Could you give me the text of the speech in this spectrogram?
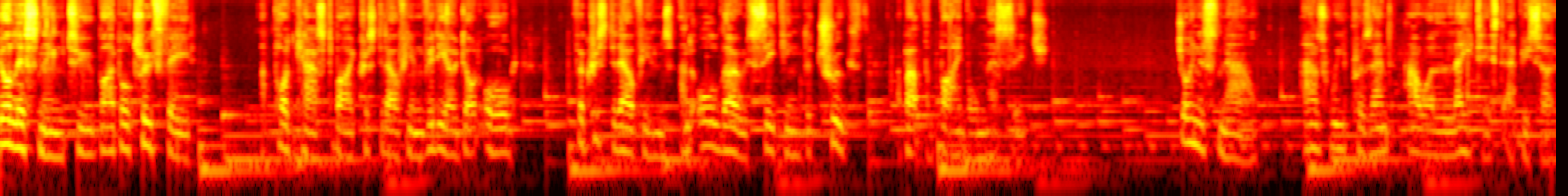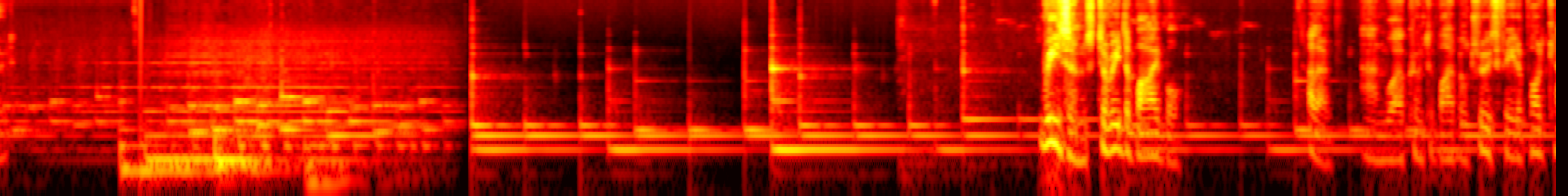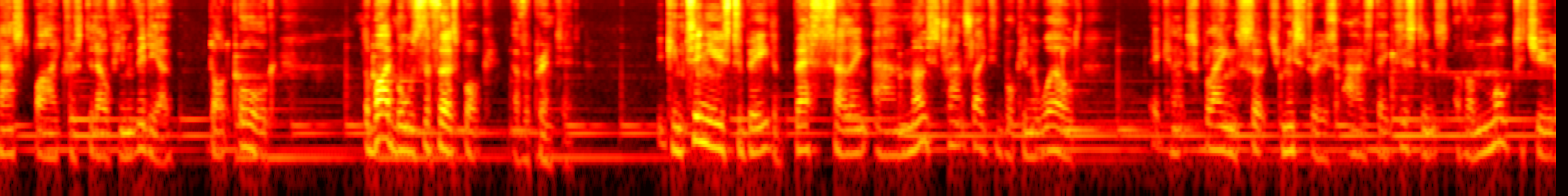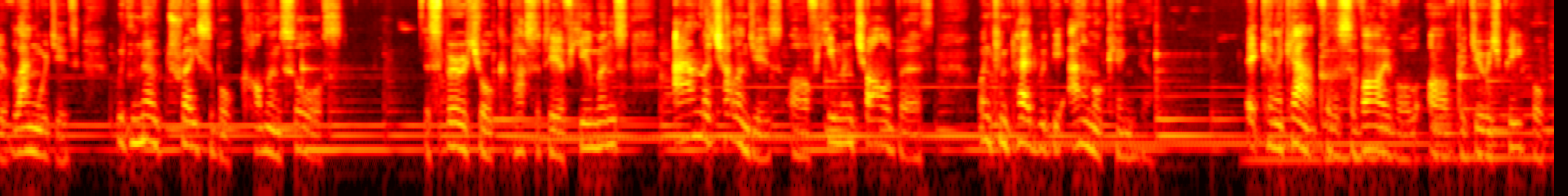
You're listening to Bible Truth Feed, a podcast by Christadelphianvideo.org for Christadelphians and all those seeking the truth about the Bible message. Join us now as we present our latest episode. Reasons to read the Bible. Hello and welcome to Bible Truth Feeder podcast by Christadelphianvideo.org. The Bible was the first book ever printed. It continues to be the best selling and most translated book in the world. It can explain such mysteries as the existence of a multitude of languages with no traceable common source, the spiritual capacity of humans, and the challenges of human childbirth when compared with the animal kingdom it can account for the survival of the Jewish people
